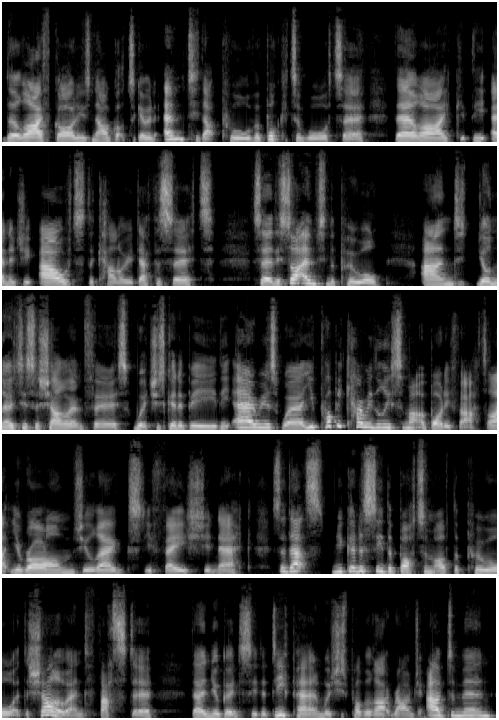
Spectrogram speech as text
the lifeguard who's now got to go and empty that pool with a bucket of water, they're like the energy out, the calorie deficit. So they start emptying the pool and you'll notice the shallow end first, which is going to be the areas where you probably carry the least amount of body fat, like your arms, your legs, your face, your neck. So that's you're going to see the bottom of the pool at the shallow end faster than you're going to see the deep end, which is probably like around your abdomen,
